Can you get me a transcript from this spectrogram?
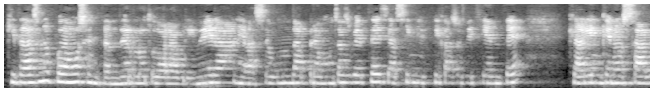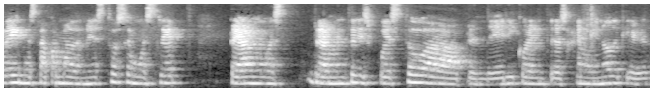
Quizás no podamos entenderlo todo a la primera ni a la segunda, pero muchas veces ya significa suficiente que alguien que no sabe y no está formado en esto se muestre real, realmente dispuesto a aprender y con el interés genuino de querer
